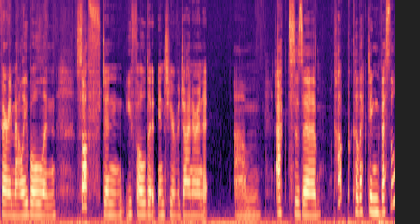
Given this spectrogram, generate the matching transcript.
very malleable and soft, and you fold it into your vagina, and it um, acts as a cup collecting vessel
